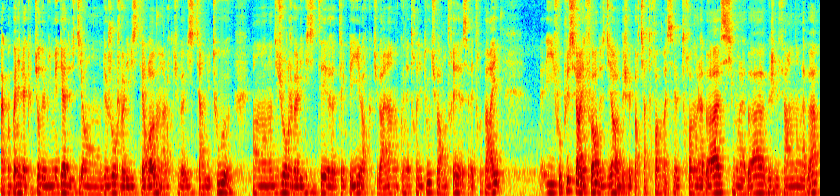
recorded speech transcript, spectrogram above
accompagné de la culture de l'immédiat, de se dire en deux jours je vais aller visiter Rome alors que tu vas visiter rien du tout, en dix jours je vais aller visiter euh, tel pays alors que tu vas rien connaître du tout, tu vas rentrer, euh, ça va être pareil. Il faut plus faire l'effort de se dire ben, je vais partir trois mois, trois mois là-bas, six mois là-bas, ben, je vais faire un an là-bas.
